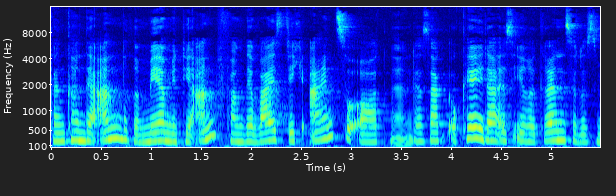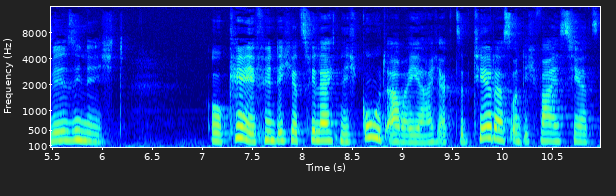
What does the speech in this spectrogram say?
dann kann der andere mehr mit dir anfangen, der weiß dich einzuordnen, der sagt, okay, da ist ihre Grenze, das will sie nicht. Okay, finde ich jetzt vielleicht nicht gut, aber ja, ich akzeptiere das und ich weiß jetzt,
